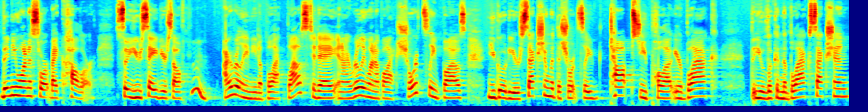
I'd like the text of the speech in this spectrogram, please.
then you want to sort by color. So you say to yourself, hmm, I really need a black blouse today and I really want a black short sleeve blouse. You go to your section with the short sleeve tops, you pull out your black, you look in the black section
